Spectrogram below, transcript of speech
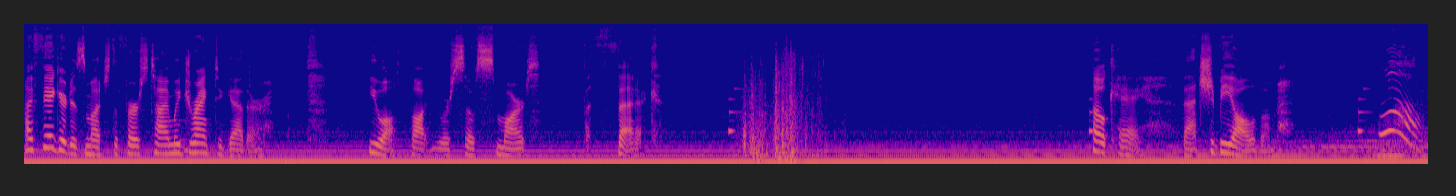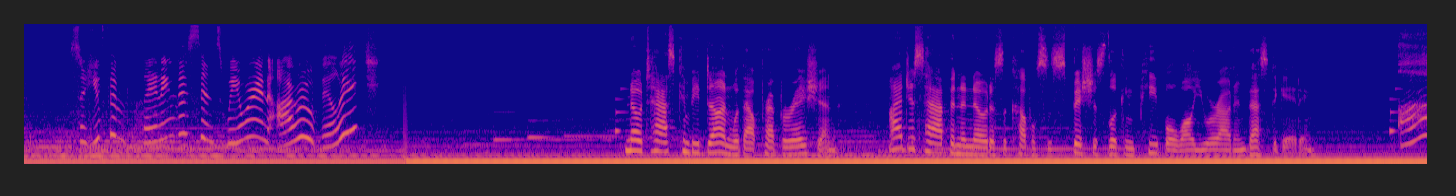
I figured as much the first time we drank together. You all thought you were so smart. Pathetic. Okay, that should be all of them. Whoa! So you've been planning this since we were in Aaru Village? No task can be done without preparation. I just happened to notice a couple suspicious looking people while you were out investigating. Oh,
